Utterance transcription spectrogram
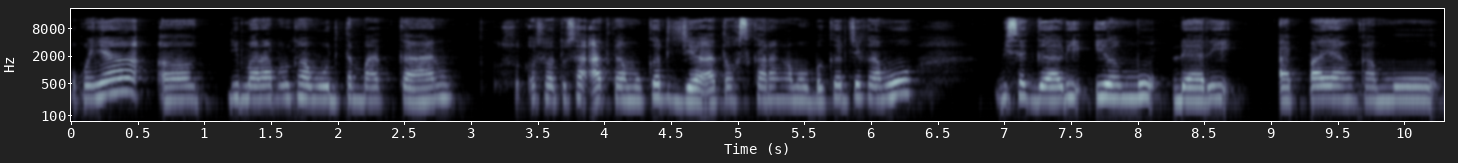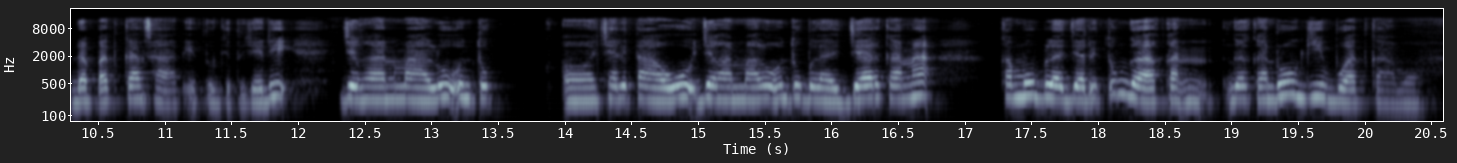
pokoknya uh, di mana pun kamu ditempatkan suatu saat kamu kerja atau sekarang kamu bekerja kamu bisa gali ilmu dari apa yang kamu dapatkan saat itu gitu. Jadi jangan malu untuk uh, cari tahu jangan malu untuk belajar karena kamu belajar itu nggak akan nggak akan rugi buat kamu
